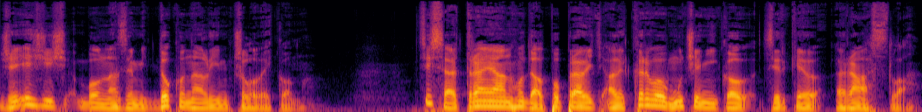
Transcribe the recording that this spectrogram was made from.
že Ježiš bol na zemi dokonalým človekom. Cisár Trajan ho dal popraviť, ale krvou mučeníkov cirkev rástla.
